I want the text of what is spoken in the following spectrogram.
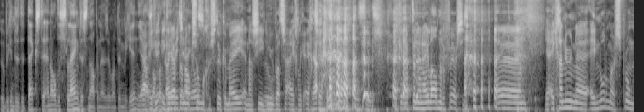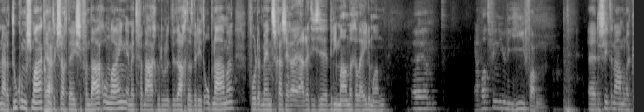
Zo begint het de teksten en al de slang te snappen en zo. Want in het begin, ja, ja ik, ik rap dan ook Engels. sommige stukken mee en dan zie ik zo. nu wat ze eigenlijk echt ja. zeggen. ja, precies. ik rap dan een hele andere versie. um, ja, ik ga nu een uh, enorme sprong naar de toekomst maken, want ik zag deze vandaag online. En met vandaag bedoel ik de dag dat we dit opnamen. Voordat mensen gaan zeggen, ja, dat is uh, drie maanden geleden, man. Um, ja, wat vinden jullie hiervan? Uh, er zitten namelijk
